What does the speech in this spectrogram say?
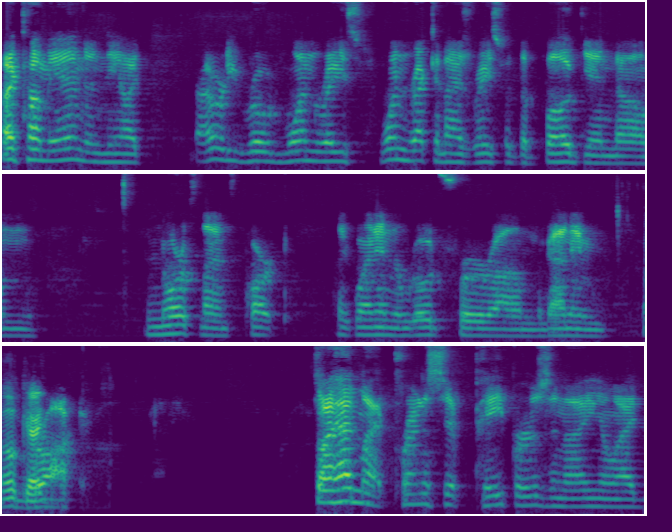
I come in, and you know, I, I already rode one race, one recognized race with the bug in um, Northlands Park. Like went in and rode for um, a guy named Okay. Brock. So I had my apprenticeship papers, and I, you know, I,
